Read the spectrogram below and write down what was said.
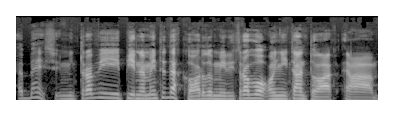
Eh beh, mi trovi pienamente d'accordo, mi ritrovo ogni tanto a, a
